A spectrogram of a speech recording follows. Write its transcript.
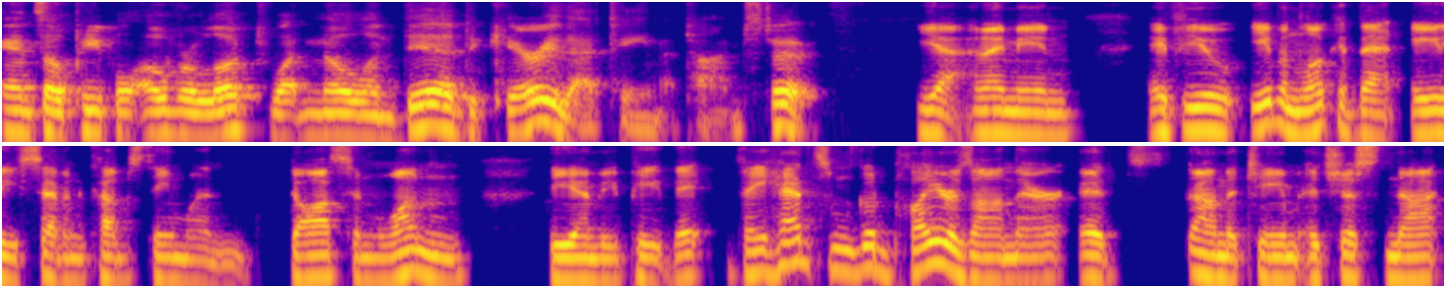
and so people overlooked what Nolan did to carry that team at times too. Yeah, and I mean, if you even look at that 87 Cubs team when Dawson won the MVP, they they had some good players on there. It's on the team. It's just not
